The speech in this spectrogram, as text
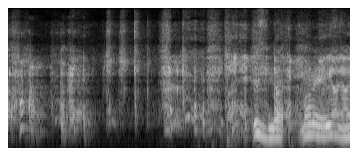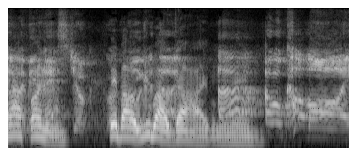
This is not, my man. This Yeah, is I not funny. They about you about die, Huh? man. Oh, come on.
